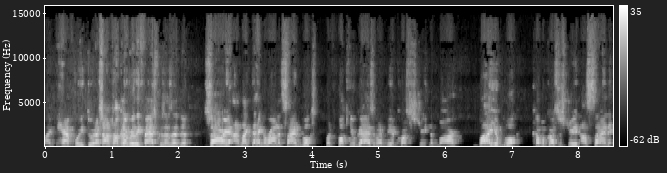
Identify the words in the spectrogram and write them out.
like halfway through, and I started talking really fast because I said, "Sorry, I'd like to hang around and sign books, but fuck you guys. I'm going to be across the street in the bar. Buy your book. Come across the street. I'll sign it.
